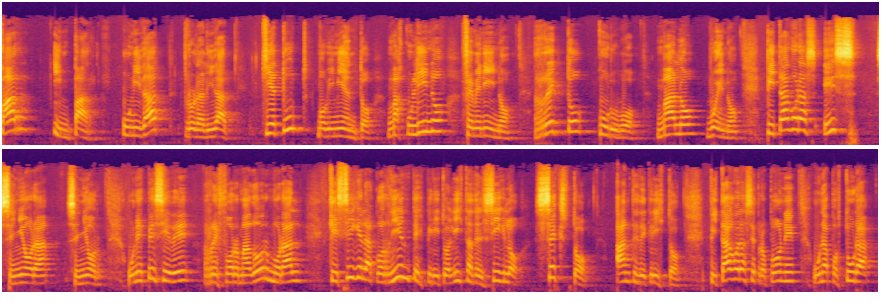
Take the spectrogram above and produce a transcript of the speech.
par, impar, unidad, pluralidad, quietud, movimiento, masculino, femenino, recto, curvo, malo, bueno. Pitágoras es, señora, señor, una especie de reformador moral que sigue la corriente espiritualista del siglo VI antes de Cristo. Pitágoras se propone una postura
